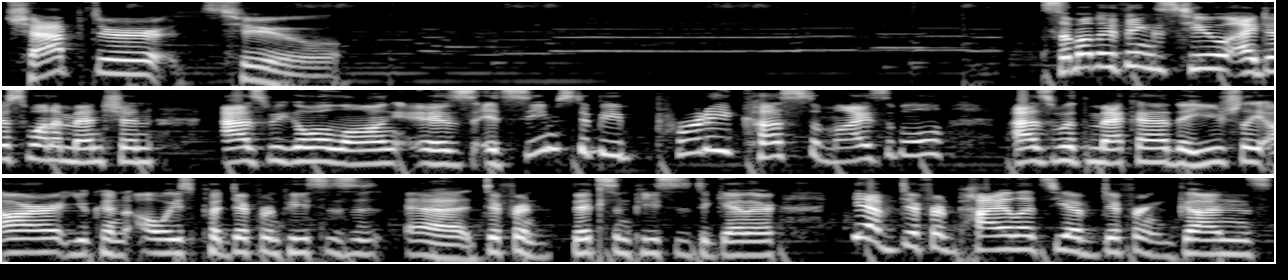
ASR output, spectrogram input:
chapter 2. Some other things too I just want to mention as we go along is it seems to be pretty customizable as with mecha they usually are you can always put different pieces uh, different bits and pieces together you have different pilots you have different guns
